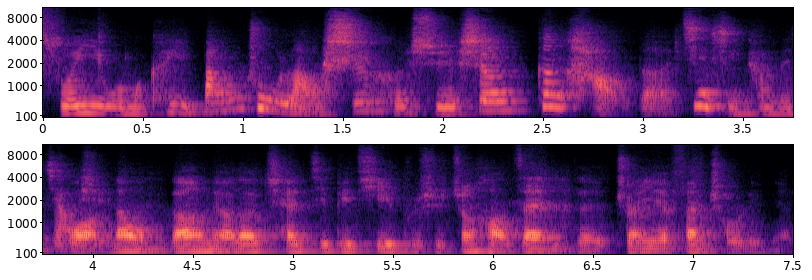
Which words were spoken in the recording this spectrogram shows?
所以我们可以帮助老师和学生更好的进行他们的教哇，学。那我们刚刚聊到 Chat GPT，不是正好在你的专业范畴里面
